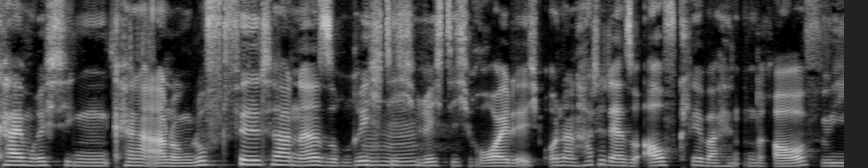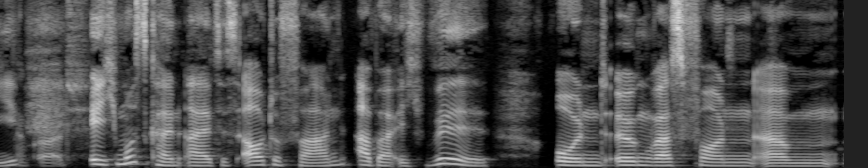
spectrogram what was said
keinem richtigen, keine Ahnung, Luftfilter, ne, so richtig, Mhm. richtig räudig. Und dann hatte der so Aufkleber hinten drauf wie: Oh Gott. „Ich muss kein altes Auto fahren, aber ich will.“ Und irgendwas von, ähm,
